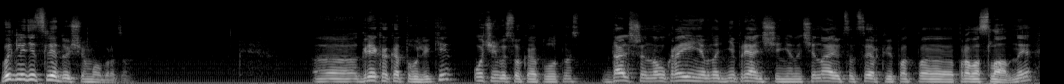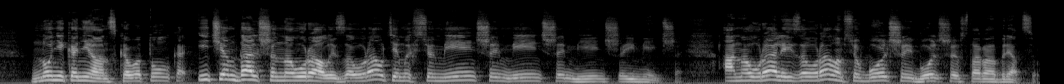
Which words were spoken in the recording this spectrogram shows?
выглядит следующим образом. Э, греко-католики, очень высокая плотность. Дальше на Украине, в Наднепрянщине начинаются церкви православные но не конианского толка. И чем дальше на Урал и за Урал, тем их все меньше, меньше, меньше и меньше. А на Урале и за Уралом все больше и больше старообрядцев.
